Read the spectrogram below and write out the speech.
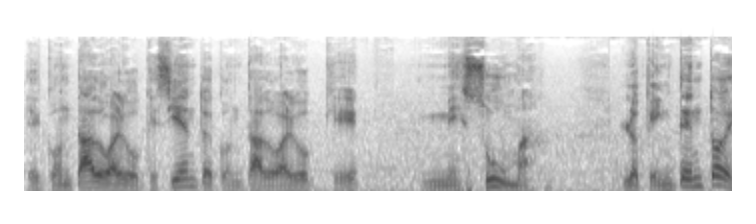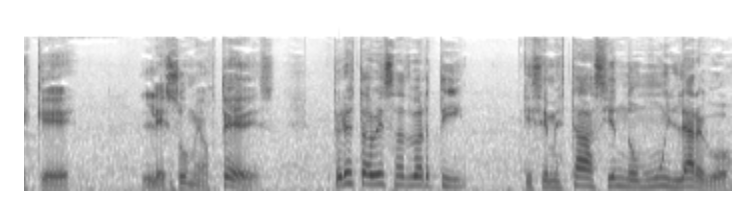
he contado algo que siento, he contado algo que me suma. Lo que intento es que le sume a ustedes. Pero esta vez advertí que se me estaba haciendo muy largo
